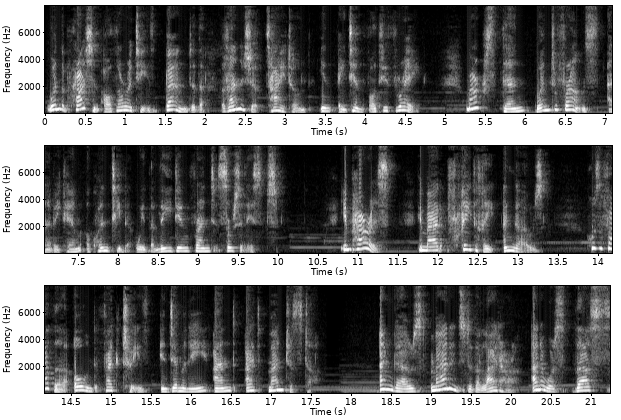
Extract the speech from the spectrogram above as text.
when the Prussian authorities banned the Rheinische Zeitung in 1843. Marx then went to France and became acquainted with the leading French socialists. In Paris, he met Friedrich Engels, whose father owned factories in Germany and at Manchester. Managed the latter and was thus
